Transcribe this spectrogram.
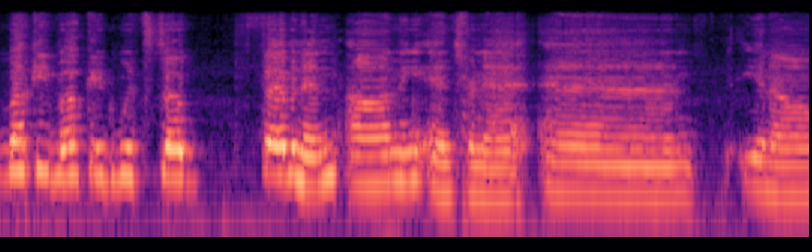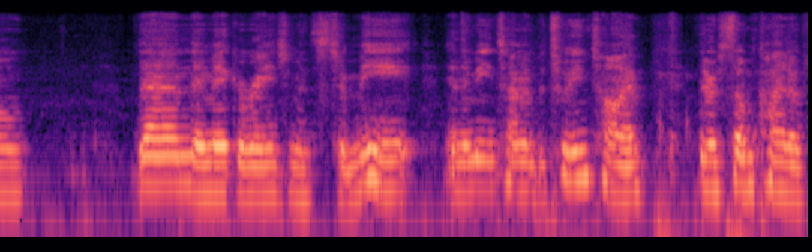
mucky mucking with some feminine on the internet. And, you know, then they make arrangements to meet. In the meantime, in between time, there's some kind of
